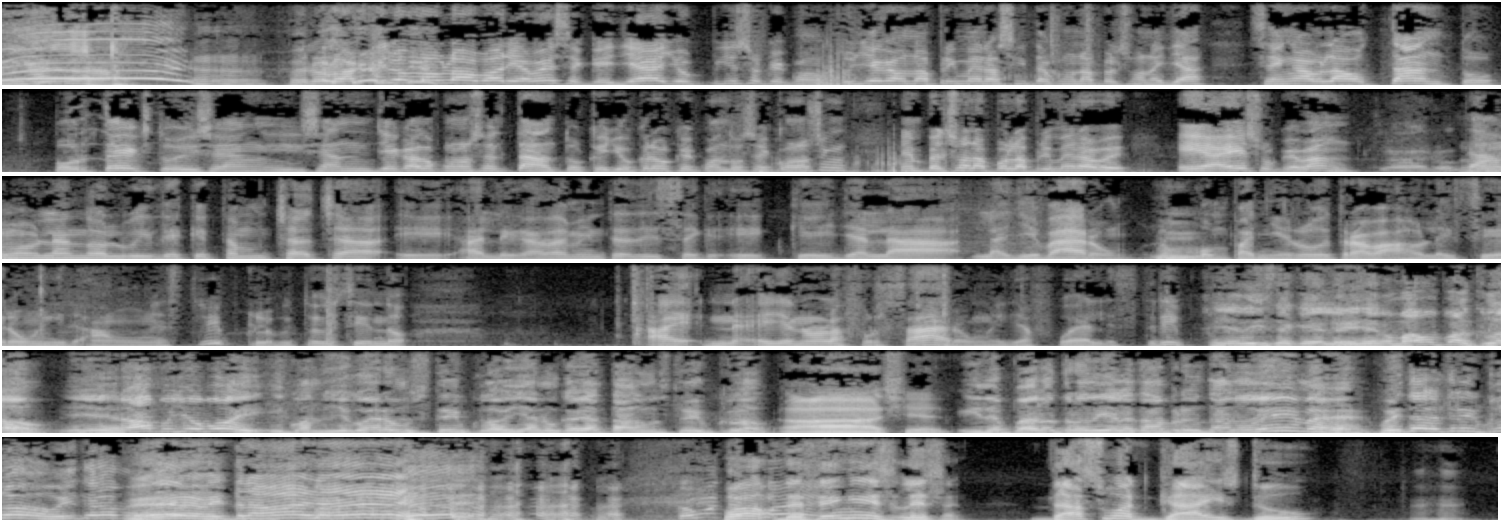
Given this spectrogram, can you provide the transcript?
no, no. Pero aquí lo hemos hablado varias veces, que ya yo pienso que cuando tú llegas a una primera cita con una persona, ya se han hablado tanto por texto y se han, y se han llegado a conocer tanto, que yo creo que cuando se conocen en persona por la primera vez, es a eso que van. Estábamos hablando, Luis, de que esta muchacha eh, alegadamente dice que, eh, que ella la, la llevaron, los Mm. compañeros de trabajo, la hicieron ir a un strip club. Y estoy diciendo, a- n- ella no la forzaron, ella fue al strip. Ella dice que le dijeron, vamos para el club. Y ella dijeron, ah, pues yo voy. Y cuando llegó era un strip club. Y ella nunca había estado en un strip club. Ah, shit. Y después el otro día le estaban preguntando, dime, ¿fuiste al strip club? ¿Viste la mujer? Eh, ¿viste la vaina, eh? Well, the thing is, listen, that's what guys do.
